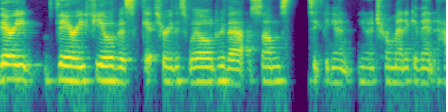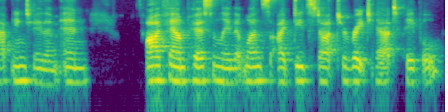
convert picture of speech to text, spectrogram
very very few of us get through this world without some significant you know traumatic event happening to them and i found personally that once i did start to reach out to people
